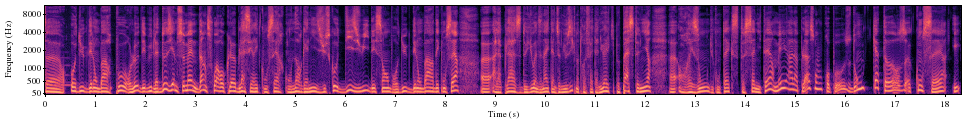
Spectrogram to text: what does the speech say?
20h au Duc des Lombards pour le début de la deuxième semaine d'un soir au club, la série de concerts qu'on organise jusqu'au 18 décembre au Duc des Lombards, des concerts euh, à la place de You and the Night and the Music, notre fête annuelle qui peut pas se tenir euh, en raison du contexte sanitaire, mais à la place on vous propose donc 14 concerts et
